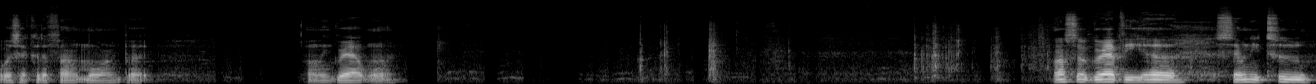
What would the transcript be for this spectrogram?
I wish I could have found more, but only grabbed one. Also grabbed the uh, 72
